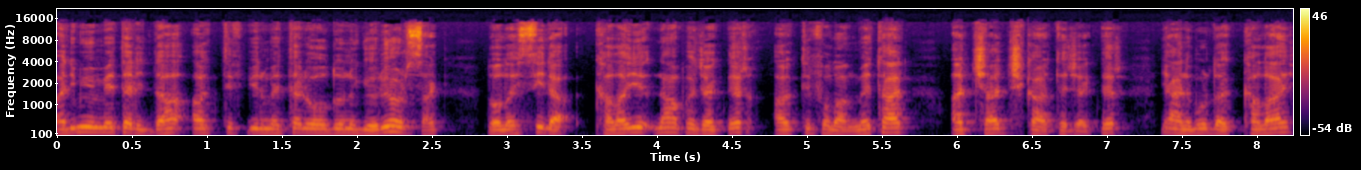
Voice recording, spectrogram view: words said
alüminyum metali daha aktif bir metal olduğunu görüyorsak dolayısıyla kalayı ne yapacaktır? Aktif olan metal açığa çıkartacaktır. Yani burada kalay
